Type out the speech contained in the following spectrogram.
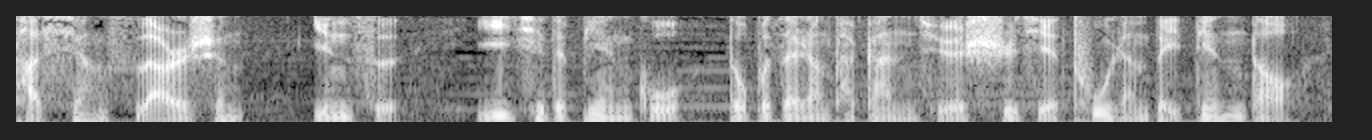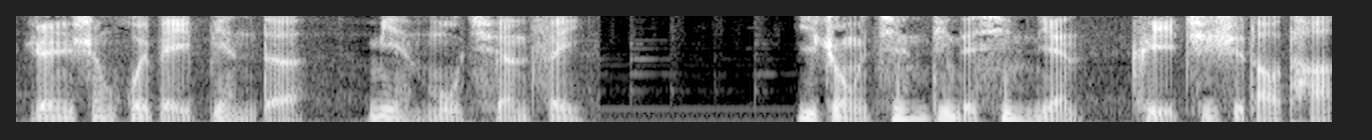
他向死而生，因此一切的变故都不再让他感觉世界突然被颠倒，人生会被变得面目全非。一种坚定的信念。可以支持到他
